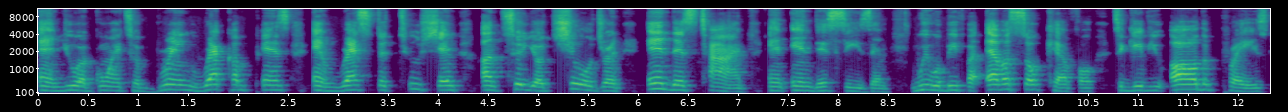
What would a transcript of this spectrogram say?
and you are going to bring recompense and restitution unto your children in this time and in this season. We will be forever so careful to give you all the praise,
